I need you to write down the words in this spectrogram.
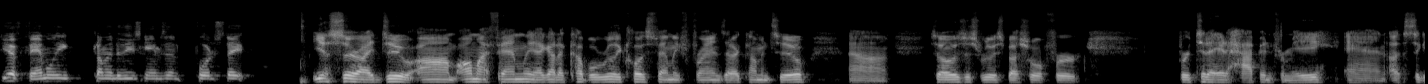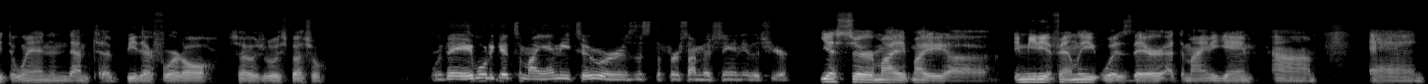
you have family coming to these games in Florida State? Yes, sir, I do. Um, all my family. I got a couple really close family friends that are coming too. Uh, so it was just really special for for today to happen for me and us to get to win and them to be there for it all. So it was really special. Were they able to get to Miami too, or is this the first time they're seeing you this year? Yes, sir. My my uh, immediate family was there at the Miami game, um, and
